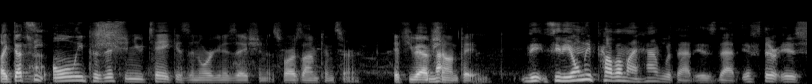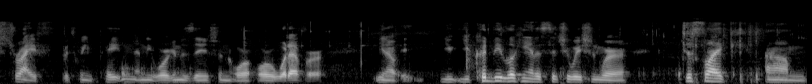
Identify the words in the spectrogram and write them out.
Like that's the only position you take as an organization, as far as I'm concerned. If you have Not- Sean Payton, The, see, the only problem I have with that is that if there is strife between Payton and the organization or, or whatever, you know, it- you, you could be looking at a situation where, just like, um,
